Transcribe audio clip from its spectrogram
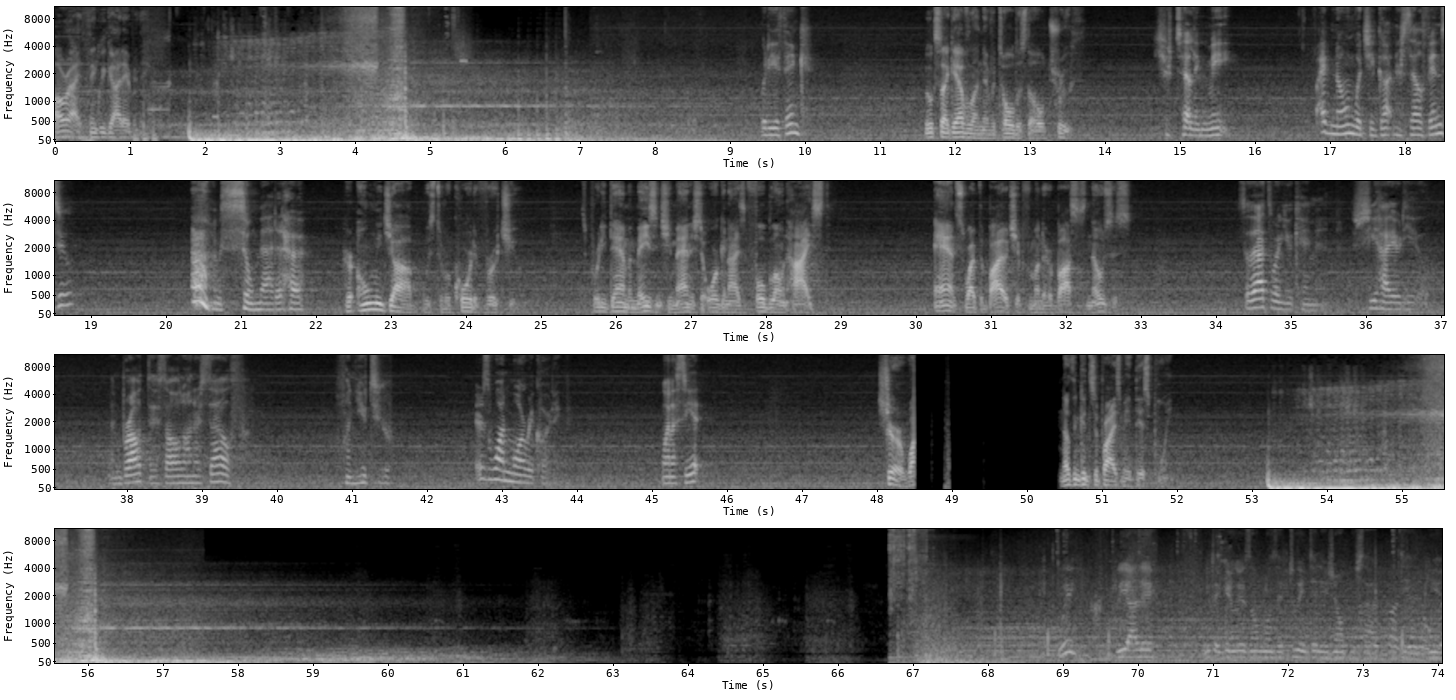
All right, think we got everything. What do you think? Looks like Evelyn never told us the whole truth. You're telling me. If I'd known what she'd gotten herself into. I'm so mad at her. Her only job was to record a virtu. It's pretty damn amazing she managed to organize a full-blown heist. And swipe the biochip from under her boss's noses. So that's where you came in. She hired you. And brought this all on herself. On you two. There's one more recording. Wanna see it? Sure, why? Nothing can surprise me at this point. Ale. Ou te gen rezon mwen se tou intelijan pou sa. Ou te yon bien.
